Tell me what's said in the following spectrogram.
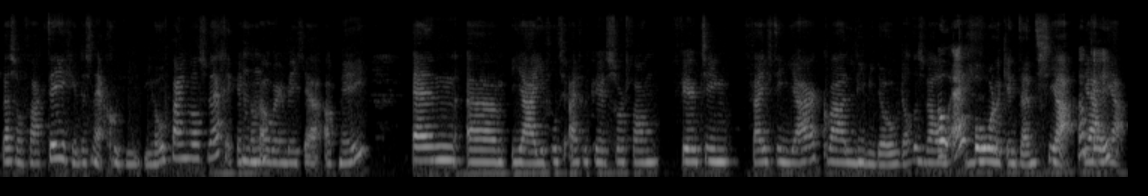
best wel vaak tegen. Dus nou ja, goed, die, die hoofdpijn was weg. Ik kreeg dan Mhm. wel weer een beetje acne. En ehm, ja, je voelt je eigenlijk weer een soort van 14, 15 jaar qua libido. Dat is wel Oh, behoorlijk intens. Ja, Oké. ja, ja.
